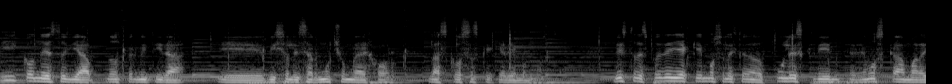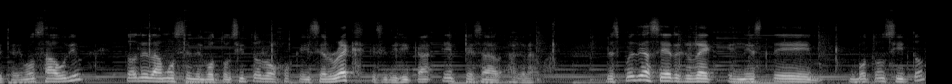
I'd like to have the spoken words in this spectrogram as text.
y con esto ya nos permitirá eh, visualizar mucho mejor las cosas que queremos mostrar. Listo, después de ya que hemos seleccionado full screen, tenemos cámara y tenemos audio, entonces le damos en el botoncito rojo que dice rec, que significa empezar a grabar. Después de hacer rec en este botoncito,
